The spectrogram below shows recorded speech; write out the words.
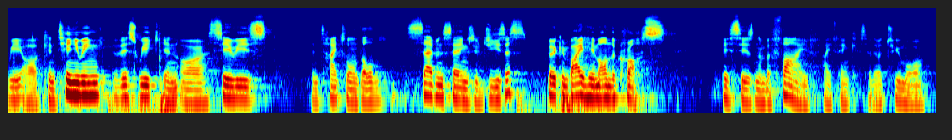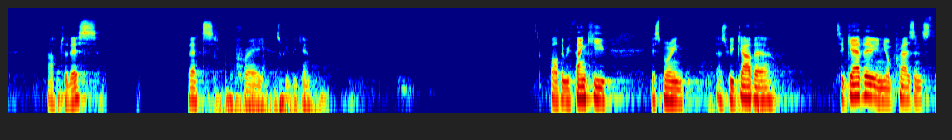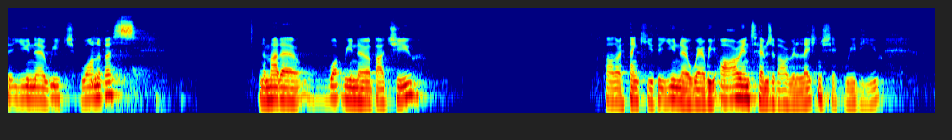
We are continuing this week in our series entitled The Seven Sayings of Jesus, spoken by him on the cross. This is number five, I think, so there are two more after this. Let's pray as we begin. Father, we thank you this morning as we gather together in your presence that you know each one of us no matter what we know about you. Father, I thank you that you know where we are in terms of our relationship with you.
